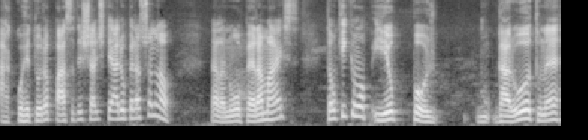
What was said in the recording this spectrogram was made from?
a corretora passa a deixar de ter área operacional. Ela não opera mais. Então o que que um, op- e eu, pô, garoto, né,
